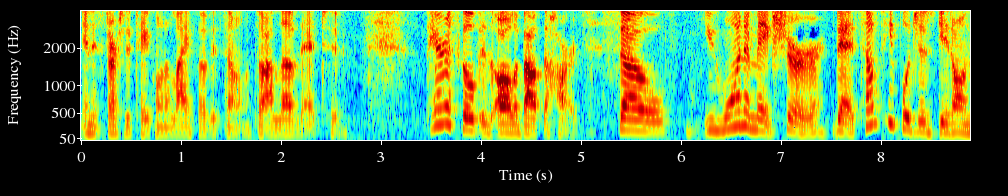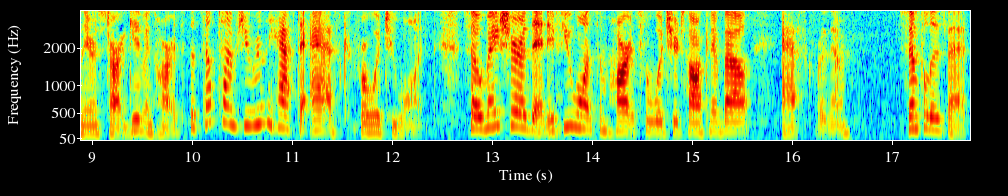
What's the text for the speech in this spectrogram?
and it starts to take on a life of its own so i love that too Periscope is all about the hearts. So you want to make sure that some people just get on there and start giving hearts, but sometimes you really have to ask for what you want. So make sure that if you want some hearts for what you're talking about, ask for them. Simple as that.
